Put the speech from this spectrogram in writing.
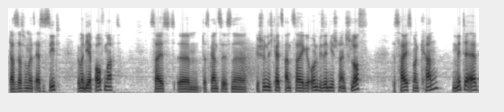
Das ist das, was man als erstes sieht, wenn man die App aufmacht. Das heißt, ähm, das Ganze ist eine Geschwindigkeitsanzeige und wir sehen hier schon ein Schloss. Das heißt, man kann mit der App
